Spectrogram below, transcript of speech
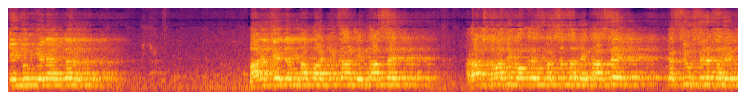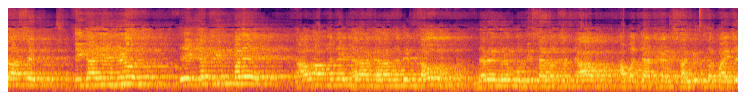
की इथून गेल्यानंतर भारतीय जनता पार्टीचा नेता असेल राष्ट्रवादी काँग्रेस पक्षाचा नेता असेल त्या शिवसेनेचा नेता असेल तिघांनी मिळून एकत्रितपणे गावामध्ये घराघरामध्ये जाऊन नरेंद्र मोदी साहेबांचं काम आपण त्या ठिकाणी सांगितलं पाहिजे.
